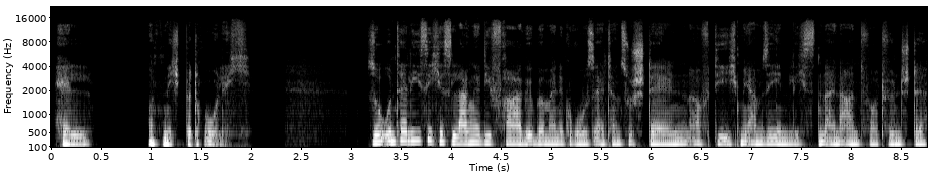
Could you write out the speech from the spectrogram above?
hell und nicht bedrohlich. So unterließ ich es lange, die Frage über meine Großeltern zu stellen, auf die ich mir am sehnlichsten eine Antwort wünschte.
